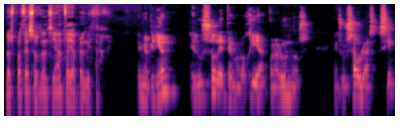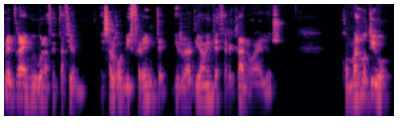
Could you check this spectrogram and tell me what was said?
los procesos de enseñanza y aprendizaje. En mi opinión, el uso de tecnología con alumnos en sus aulas siempre trae muy buena aceptación. Es algo diferente y relativamente cercano a ellos. Con más motivo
